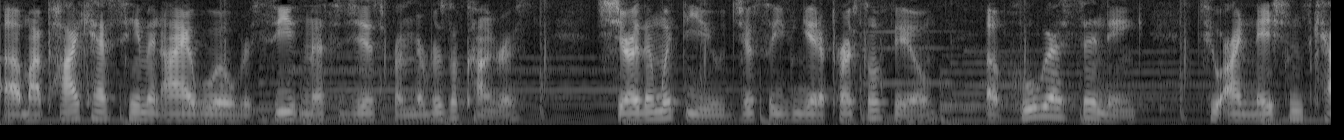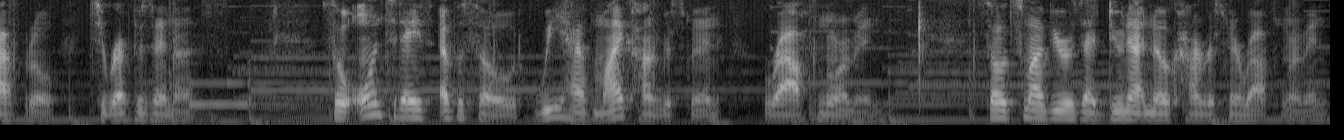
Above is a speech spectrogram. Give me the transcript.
Uh, my podcast team and I will receive messages from members of Congress, share them with you just so you can get a personal feel of who we are sending to our nation's capital to represent us. So, on today's episode, we have my Congressman, Ralph Norman. So, to my viewers that do not know Congressman Ralph Norman,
